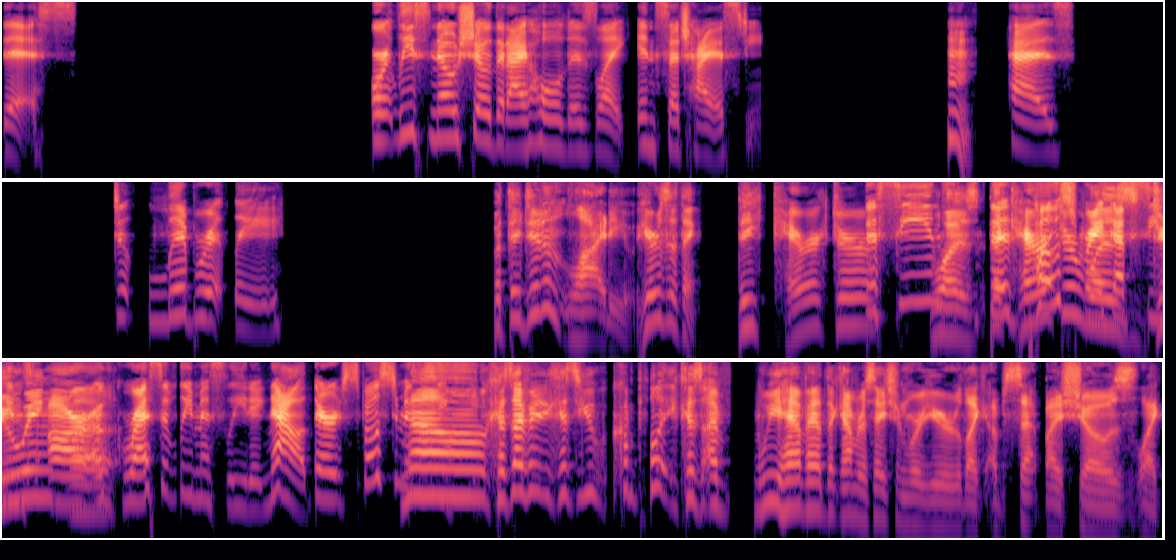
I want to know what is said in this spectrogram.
this or at least no show that I hold as like in such high esteem Hmm. has deliberately but they didn't lie to you. Here's the thing. The character the scenes was the, the character post breakup was scenes doing are uh, aggressively misleading. Now they're supposed to mislead No, because I've because you complete because I've we have had the conversation where you're like upset by shows like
